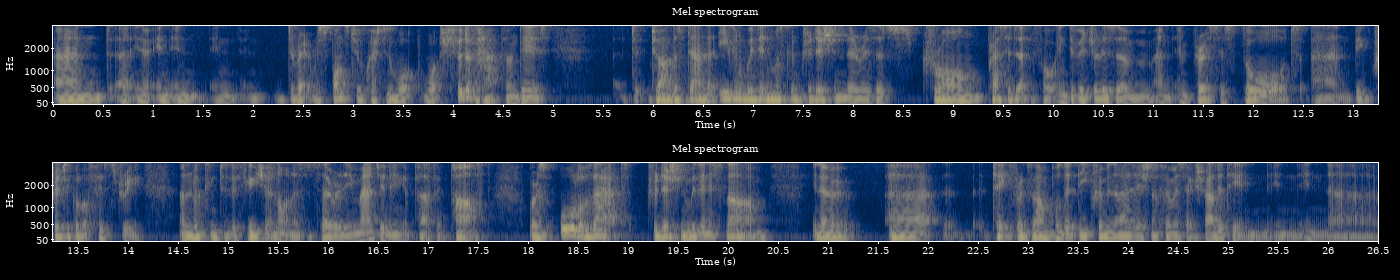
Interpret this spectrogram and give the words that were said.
And uh, you know, in, in, in, direct response to your question, what, what should have happened is to, to, understand that even within Muslim tradition, there is a strong precedent for individualism and empiricist thought and being critical of history and looking to the future, not necessarily imagining a perfect past. Whereas all of that tradition within Islam, you know, uh, take for example the decriminalization of homosexuality in in, in uh,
